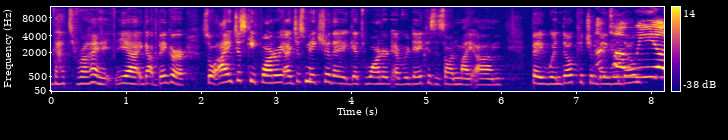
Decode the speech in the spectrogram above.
That's right yeah it got bigger so i just keep watering i just make sure that it gets watered every day because it's on my um bay window kitchen bay Until window Mia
